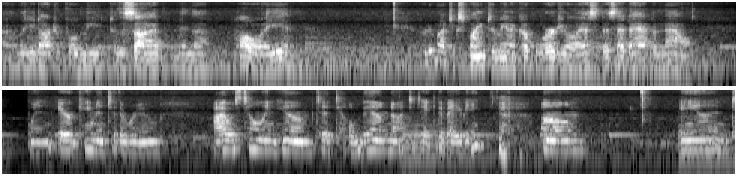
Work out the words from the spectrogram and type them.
uh, lady doctor, pulled me to the side in the hallway and pretty much explained to me in a couple words or less, this had to happen now. When Eric came into the room, I was telling him to tell them not to take the baby. Um, and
